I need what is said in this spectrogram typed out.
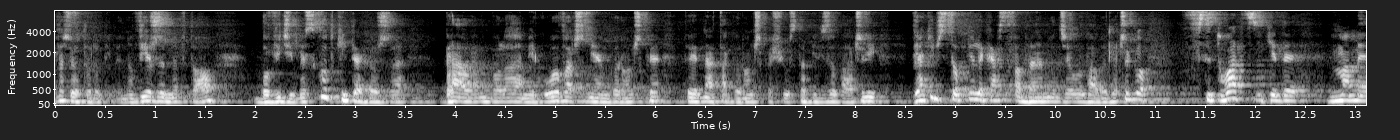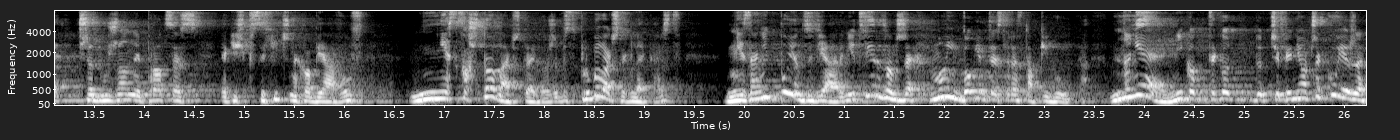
Dlaczego to robimy? No wierzymy w to, bo widzimy skutki tego, że brałem, bolała mnie głowa, czy miałem gorączkę, to jednak ta gorączka się ustabilizowała. Czyli w jakimś stopniu lekarstwa brałem, oddziaływały. Dlaczego w sytuacji, kiedy mamy przedłużony proces jakichś psychicznych objawów, nie skosztować tego, żeby spróbować tych lekarstw, nie zaniedbując wiary, nie twierdząc, że moim Bogiem to jest teraz ta pigułka. No nie, nikt od tego do ciebie nie oczekuje, że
